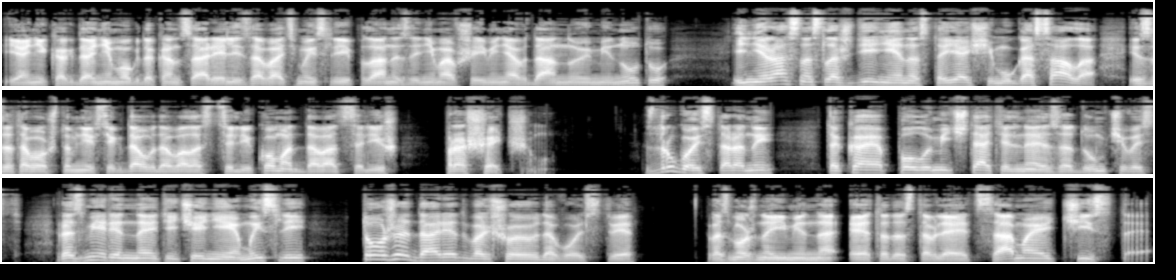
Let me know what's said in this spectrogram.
Я никогда не мог до конца реализовать мысли и планы, занимавшие меня в данную минуту, и не раз наслаждение настоящим угасало из-за того, что мне всегда удавалось целиком отдаваться лишь прошедшему. С другой стороны, такая полумечтательная задумчивость, размеренное течение мыслей тоже дарят большое удовольствие. Возможно, именно это доставляет самое чистое,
